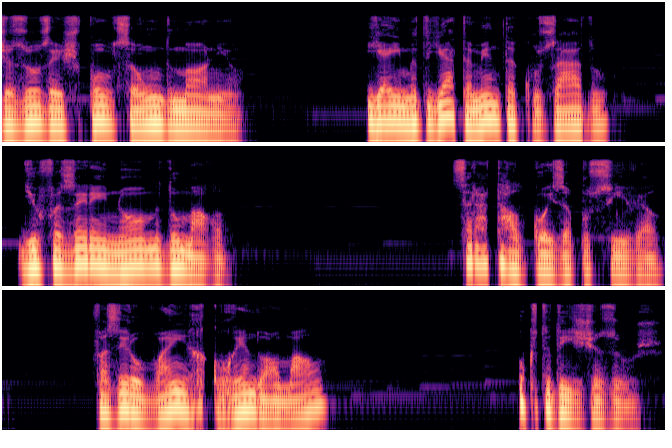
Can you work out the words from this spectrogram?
Jesus expulsa um demónio e é imediatamente acusado de o fazer em nome do mal. Será tal coisa possível? Fazer o bem recorrendo ao mal? O que te diz Jesus?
